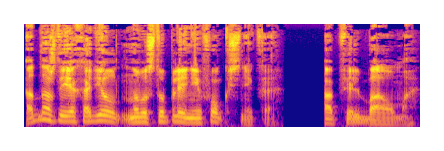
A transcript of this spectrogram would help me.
Однажды я ходил на выступление фокусника Апфельбаума.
